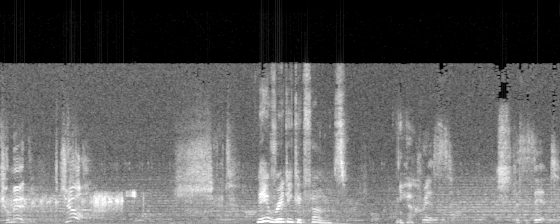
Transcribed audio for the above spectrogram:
come in. Jill! Shit. They have really good phones. Yeah. Chris, this is it.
